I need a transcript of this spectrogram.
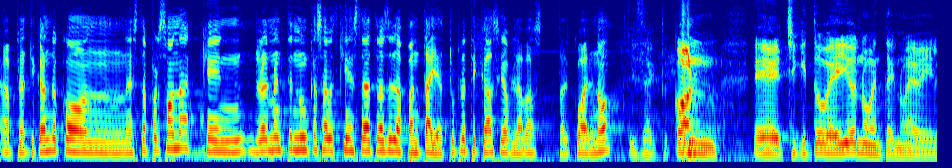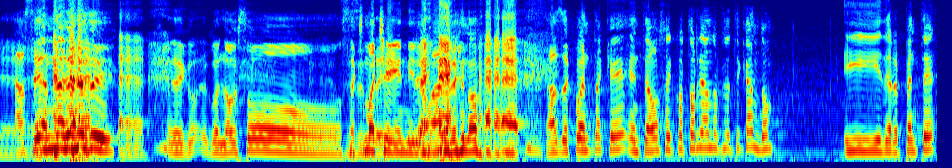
ah, platicando con esta persona que realmente nunca sabes quién está detrás de la pantalla. Tú platicabas y hablabas tal cual, ¿no? Exacto. Con eh, Chiquito Bello 99. Y la... Así anda, así. Eh, go- goloso sex machine y la madre, ¿no? Haz de cuenta que entramos ahí cotorreando, platicando y de repente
